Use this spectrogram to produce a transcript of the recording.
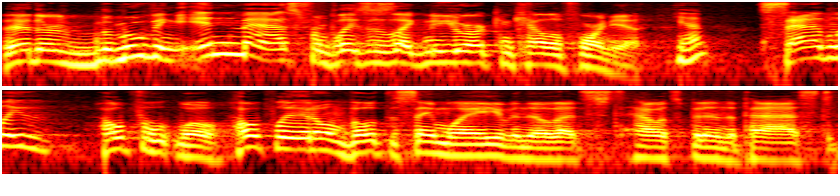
They're, they're moving in mass from places like New York and California. Yep. Sadly, hopefully, well, hopefully they don't vote the same way, even though that's how it's been in the past.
